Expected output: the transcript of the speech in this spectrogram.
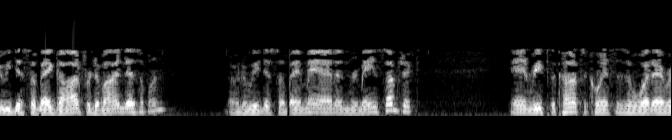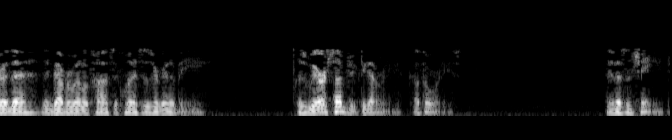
Do we disobey God for divine discipline? Or do we disobey man and remain subject and reap the consequences of whatever the, the governmental consequences are going to be? Because we are subject to governing authorities. That doesn't change.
